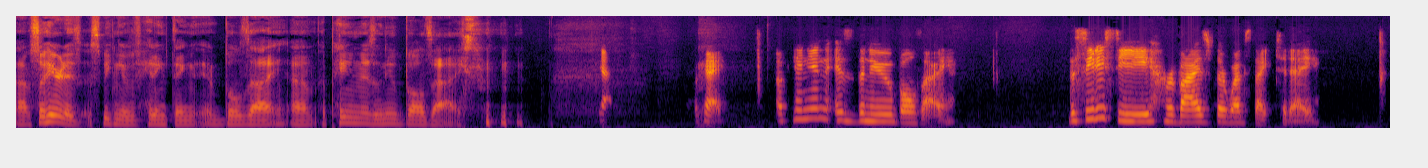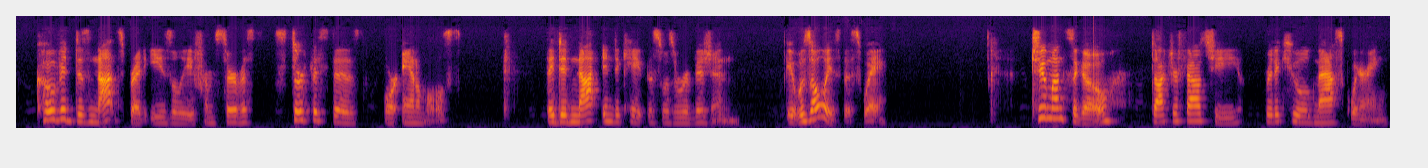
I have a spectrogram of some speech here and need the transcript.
Um, so here it is. Speaking of hitting thing bullseye, um, opinion is the new bullseye. yeah. Okay. Opinion is the new bullseye. The CDC revised their website today. COVID does not spread easily from service, surfaces or animals. They did not indicate this was a revision. It was always this way. Two months ago, Dr. Fauci ridiculed mask wearing.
